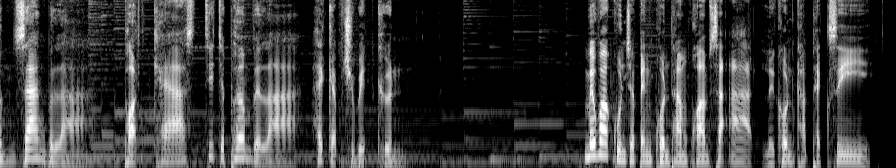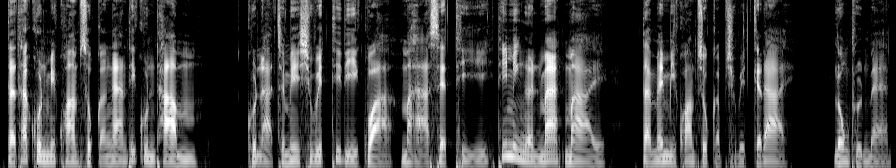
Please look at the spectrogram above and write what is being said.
คนสร้างเวลา พอดแคสต์ที่จะเพิ่มเวลาให้กับชีวิตคุณ ไม่ว่าคุณจะเป็นคนทำความสะอาดหรือคนขับแท็กซี่ แต่ถ้าคุณมีความสุขกับงานที่คุณทำคุณอาจจะมีชีวิตที่ดีกว่ามหาเศรษฐีที่มีเงินมากมาย แต่ไม่มีความสุขกับชีวิตก็ได้ ลงทุนแมน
